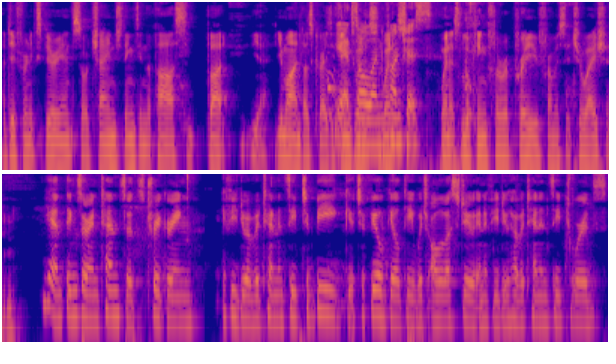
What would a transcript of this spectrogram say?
a different experience or changed things in the past. But yeah, your mind does crazy oh, yeah, things it's when, all it's, unconscious. When it's, when it's looking for reprieve from a situation. Yeah, and things are intense, so it's triggering if you do have a tendency to be to feel guilty, which all of us do, and if you do have a tendency towards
